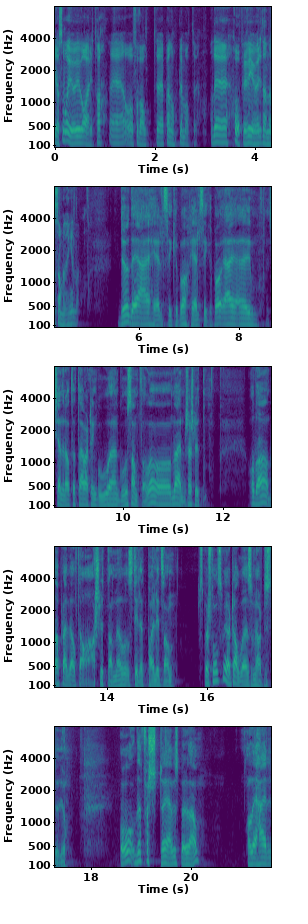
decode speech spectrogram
det også må vi ivareta eh, og forvalte på en ordentlig måte. Og det håper vi gjør i denne sammenhengen. da. Du, det er jeg helt sikker på. Helt sikker på. Jeg, jeg kjenner at dette har vært en god, god samtale, og nærmer seg slutten. Og da, da pleier vi alltid å avslutte med å stille et par litt sånn spørsmål som vi gjør til alle som vi har til studio. Og det første jeg vil spørre deg om, og det her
